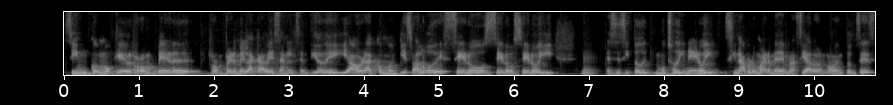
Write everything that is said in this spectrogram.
sin como que romper, romperme la cabeza en el sentido de, y ahora cómo empiezo algo de cero, cero, cero y necesito mucho dinero y sin abrumarme demasiado, ¿no? Entonces,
